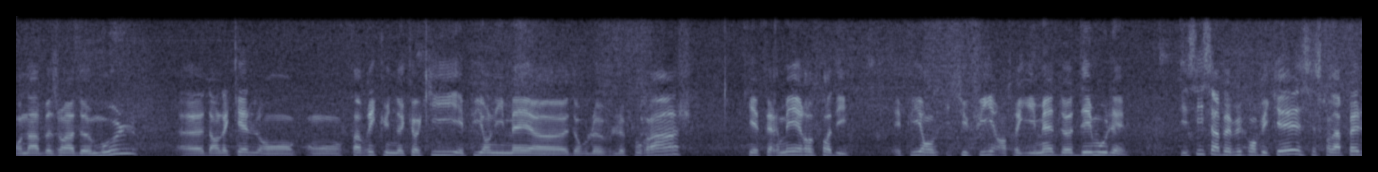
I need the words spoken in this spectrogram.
on a besoin de moules euh, dans lesquels on, fabrique une coquille et puis on y met euh, le, fourrage qui est fermé et refroidi. Et puis, il suffit, entre guillemets, de démouler. Ici, c'est un peu plus compliqué. C'est ce qu'on appelle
